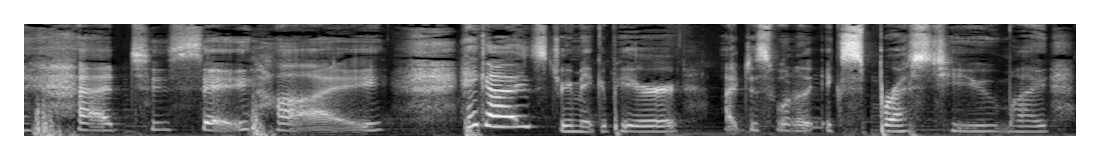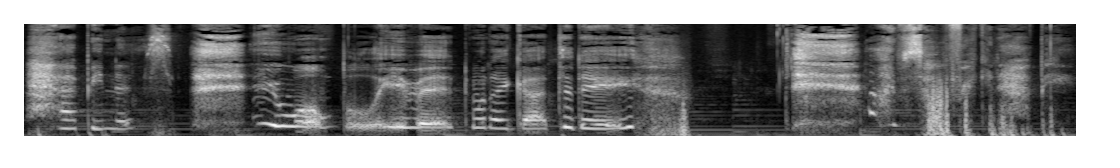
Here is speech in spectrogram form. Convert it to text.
had to say hi. Hey guys, Dream Makeup here. I just want to express to you my happiness. You won't believe it what I got today. I'm so freaking happy.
